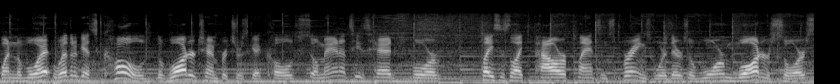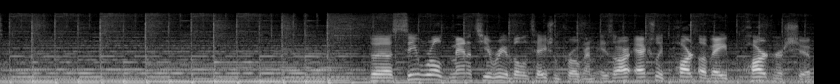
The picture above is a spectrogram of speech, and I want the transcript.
When the weather gets cold, the water temperatures get cold, so manatees head for places like power plants and springs where there's a warm water source. The SeaWorld Manatee Rehabilitation Program is our, actually part of a partnership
